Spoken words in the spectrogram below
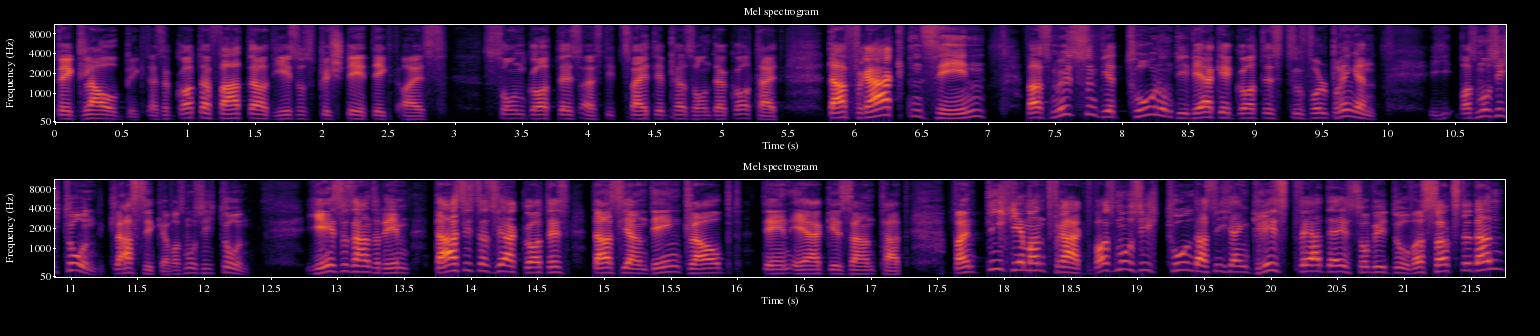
beglaubigt. Also Gott der Vater hat Jesus bestätigt als Sohn Gottes, als die zweite Person der Gottheit. Da fragten sie ihn, was müssen wir tun, um die Werke Gottes zu vollbringen? Was muss ich tun? Klassiker, was muss ich tun? Jesus antwortete ihm, das ist das Werk Gottes, dass ihr an den glaubt, den er gesandt hat. Wenn dich jemand fragt, was muss ich tun, dass ich ein Christ werde, so wie du, was sagst du dann?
